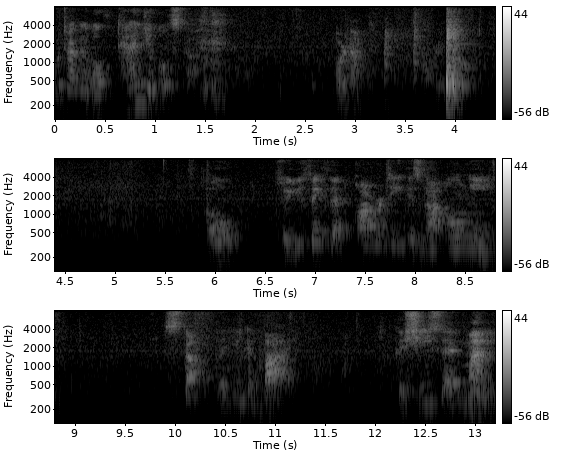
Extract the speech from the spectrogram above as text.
We're talking about tangible stuff, or not. Oh, so you think that poverty is not only stuff that you can buy? Because she said money,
